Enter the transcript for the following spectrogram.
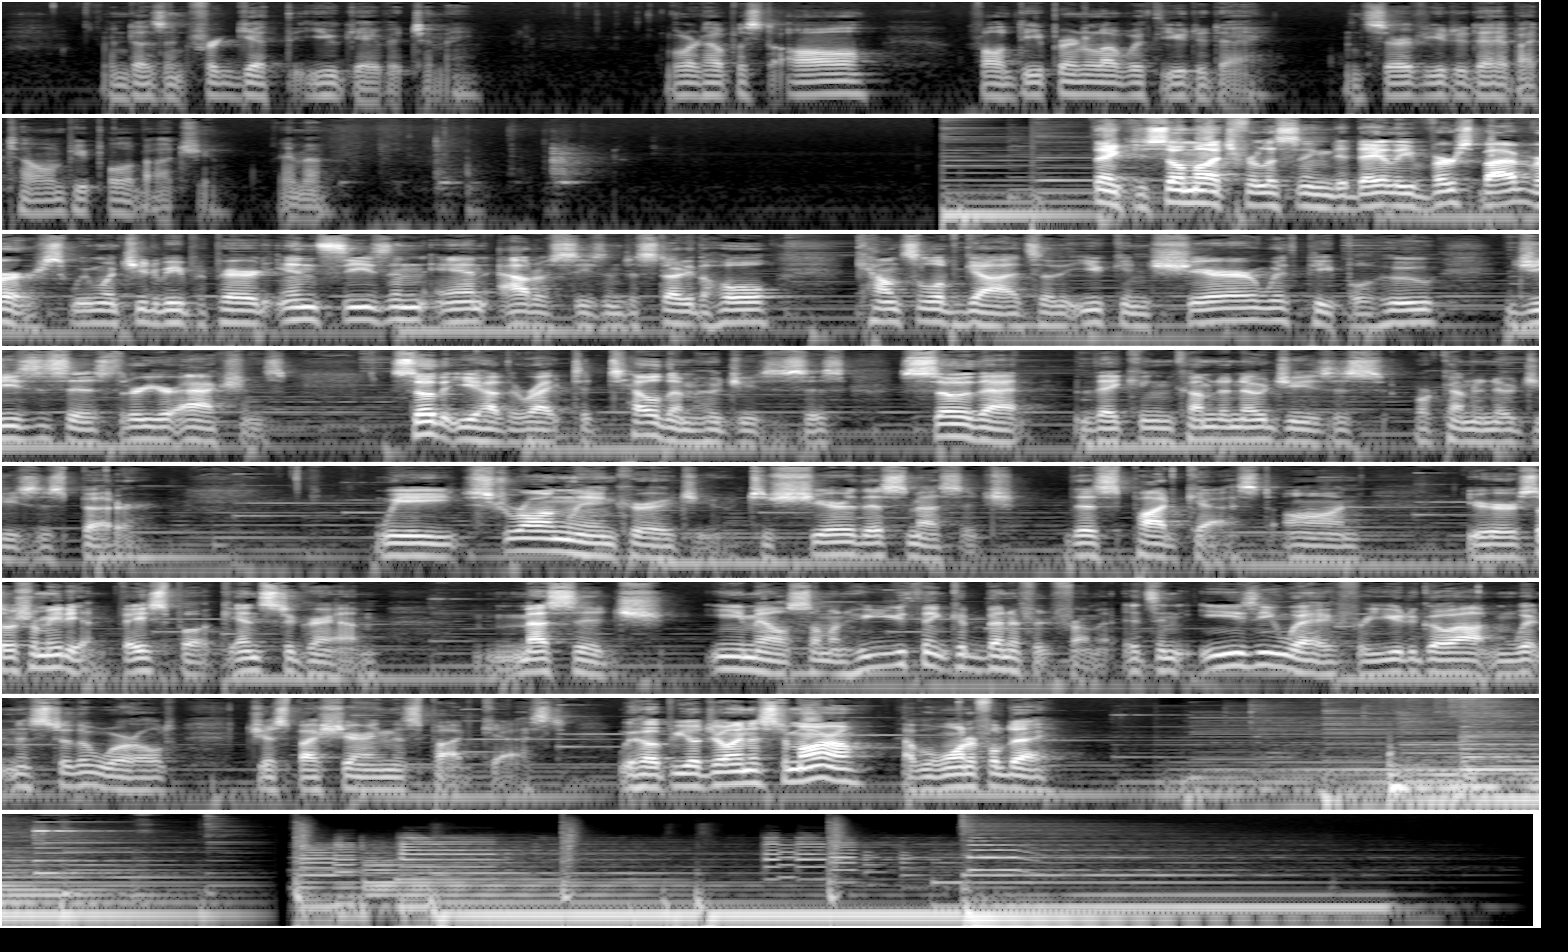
and doesn't forget that you gave it to me. Lord, help us to all fall deeper in love with you today and serve you today by telling people about you. Amen. Thank you so much for listening to Daily Verse by Verse. We want you to be prepared in season and out of season to study the whole counsel of God so that you can share with people who Jesus is through your actions, so that you have the right to tell them who Jesus is, so that they can come to know Jesus or come to know Jesus better. We strongly encourage you to share this message, this podcast, on your social media Facebook, Instagram, message, email someone who you think could benefit from it. It's an easy way for you to go out and witness to the world just by sharing this podcast. We hope you'll join us tomorrow. Have a wonderful day.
